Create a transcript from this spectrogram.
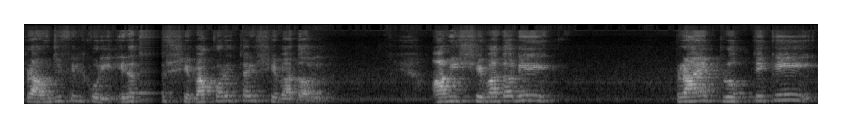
প্রাউডি ফিল করি, এরা তো সেবা করে, তাই সেবা দল। আমি সেবা দলে প্রায় প্রত্যেকেই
